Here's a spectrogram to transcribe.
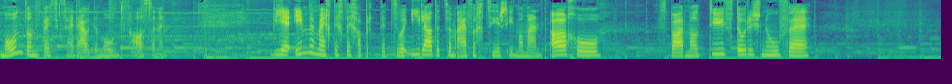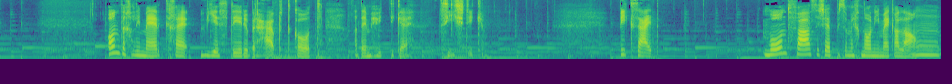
Mond und besser gesagt auch der Mondphasen. Wie immer möchte ich dich aber dazu einladen, um einfach zuerst im Moment anzukommen, ein paar Mal tief durchschnaufen und ein bisschen merken, wie es dir überhaupt geht an dem heutigen Dienstag. Wie gesagt, Mondphase ist etwas, was mich noch nicht mega lang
